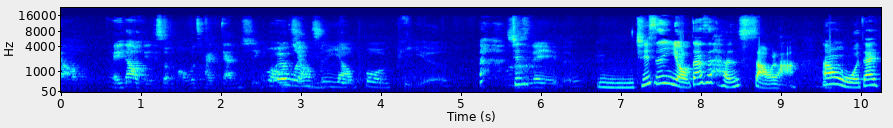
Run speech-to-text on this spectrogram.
要赔到点什么，我才甘心。被蚊子咬破皮了，其实之类的。嗯，其实有，但是很少啦。然后我在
